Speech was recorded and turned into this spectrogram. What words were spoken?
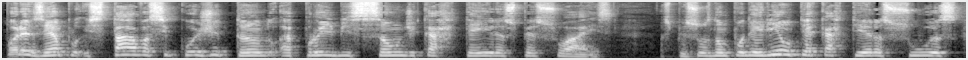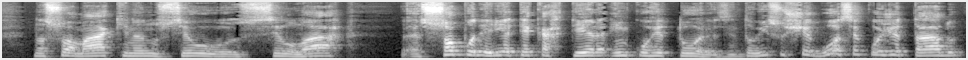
Por exemplo, estava se cogitando a proibição de carteiras pessoais. As pessoas não poderiam ter carteiras suas na sua máquina, no seu celular, só poderia ter carteira em corretoras. Então isso chegou a ser cogitado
